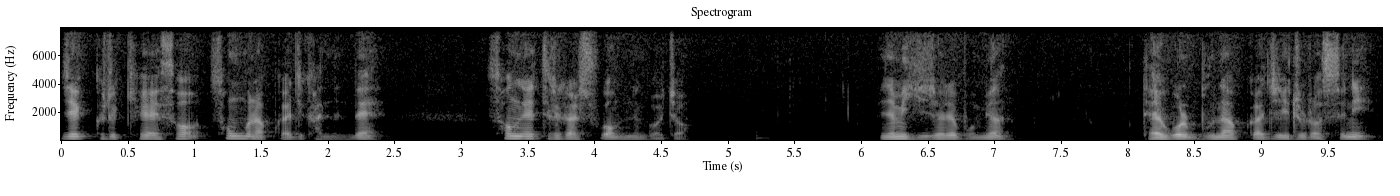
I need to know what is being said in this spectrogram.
이제 그렇게 해서 성문 앞까지 갔는데 성에 들어갈 수가 없는 거죠. 왜냐하면 2절에 보면 대궐 문 앞까지 이르렀으니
